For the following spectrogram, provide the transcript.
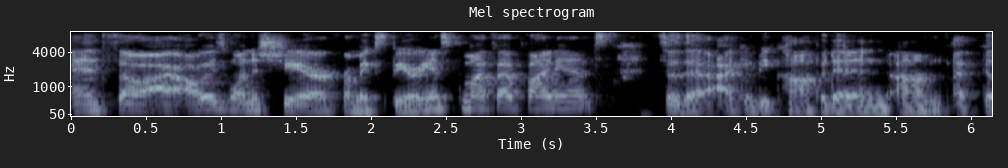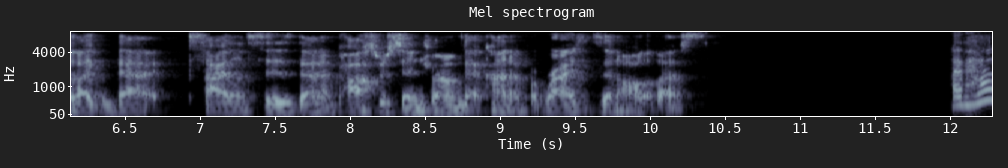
and so i always want to share from experience with my fab finance so that i can be confident and um, i feel like that silences that imposter syndrome that kind of arises in all of us I've had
